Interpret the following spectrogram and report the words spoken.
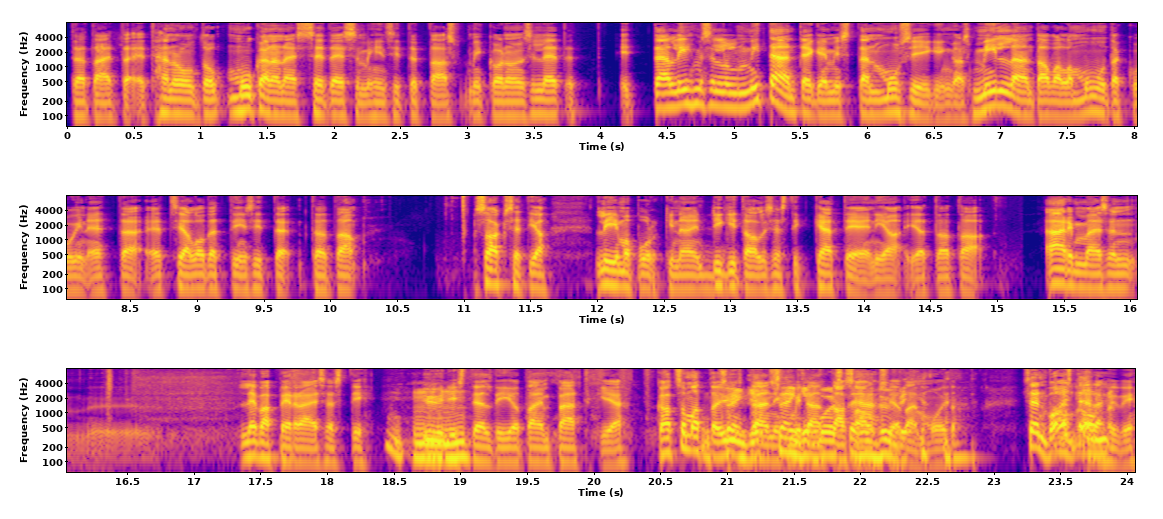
Tätä, että, että hän on ollut mukana näissä seteissä, mihin sitten taas Mikko on silleen, että, että, että täällä ihmisellä ei ollut mitään tekemistä tämän musiikin kanssa millään tavalla muuta kuin, että, että siellä otettiin sitten tota, sakset ja liimapurkki näin digitaalisesti käteen ja, ja tota, äärimmäisen äh, leväperäisesti mm-hmm. yhdisteltiin jotain pätkiä, katsomatta senkin- yhtään niin senkin mitään voisi tehdä tasauksia tai muita. Sen voisi On- tehdä on- hyvin,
